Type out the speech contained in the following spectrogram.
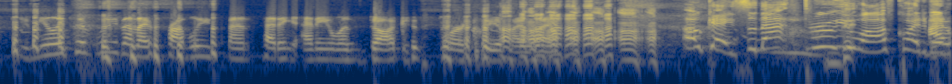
cumulatively than I've probably spent petting anyone's dog historically in my life. okay, so that threw you off quite a bit. I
